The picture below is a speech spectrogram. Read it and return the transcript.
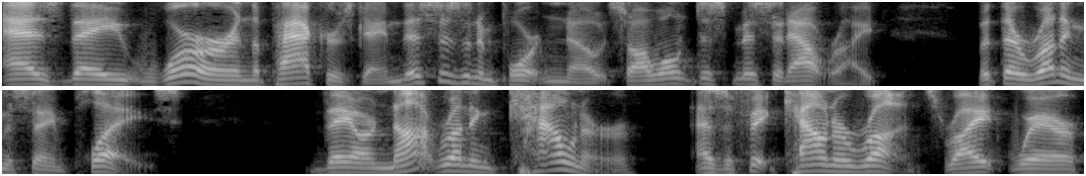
as they were in the Packers game. This is an important note, so I won't dismiss it outright. But they're running the same plays. They are not running counter as a fit counter runs, right? Where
